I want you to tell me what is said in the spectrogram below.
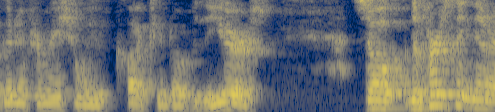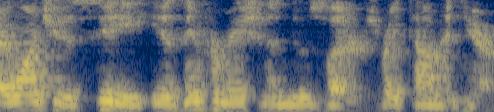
good information we've collected over the years. So the first thing that I want you to see is the information and newsletters right down in here.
